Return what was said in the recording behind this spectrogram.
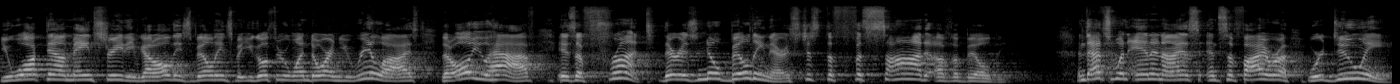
You walk down Main Street, and you've got all these buildings, but you go through one door and you realize that all you have is a front. There is no building there, it's just the facade of a building. And that's what Ananias and Sapphira were doing.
